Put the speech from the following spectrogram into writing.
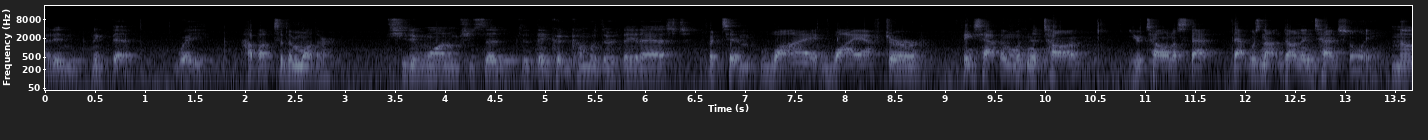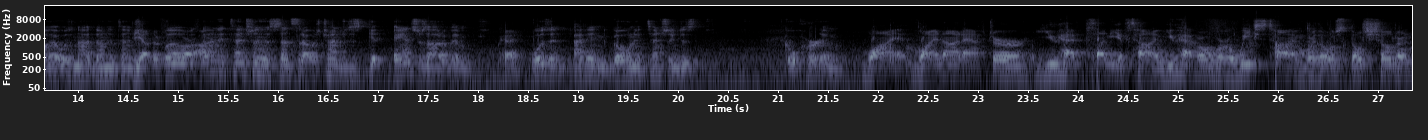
I didn't think that way. How about to their mother? She didn't want them. She said that they couldn't come with her if they had asked. But Tim, why why after things happened with Natan, you're telling us that that was not done intentionally? No, that was not done intentionally. The other four well, it was done are- intentionally in the sense that I was trying to just get answers out of him. Okay. wasn't I didn't go and intentionally just go hurt him. Why why not after you had plenty of time? You have over a week's time where those those children,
